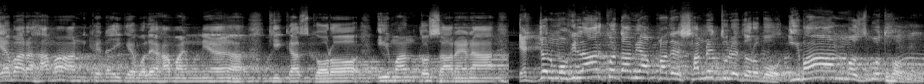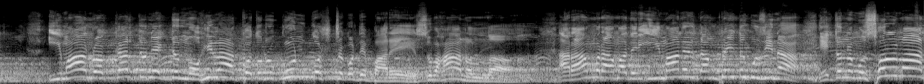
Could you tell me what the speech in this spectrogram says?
এবার হামানকে ডাইকে বলে, হামান্যা, কি কাজ করো? ইমান তো সারে না। একজন মহিলার কথা আমি আপনাদের সামনে তুলে ধরবো। ইমান মজবুত হবে। ইমান রক্ষার জন্য একজন মহিলা কতটুকুন কষ্ট করতে পারে? সুবহান আল্লাহ আর আমরা আমাদের ইমানের দামটাই তো বুঝি না। এই জন্য মুসলমান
